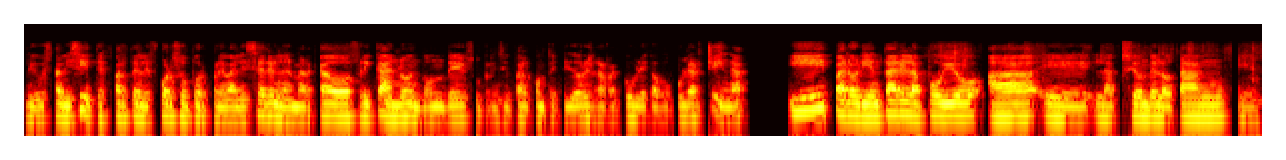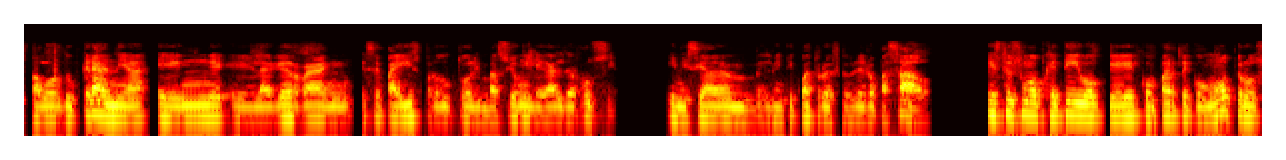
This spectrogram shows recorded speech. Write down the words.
digo, esta visita es parte del esfuerzo por prevalecer en el mercado africano, en donde su principal competidor es la República Popular China, y para orientar el apoyo a eh, la acción de la OTAN en favor de Ucrania en eh, la guerra en ese país producto de la invasión ilegal de Rusia iniciada el 24 de febrero pasado. Este es un objetivo que comparte con otros,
